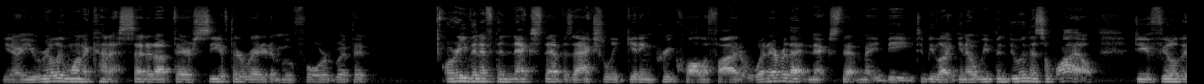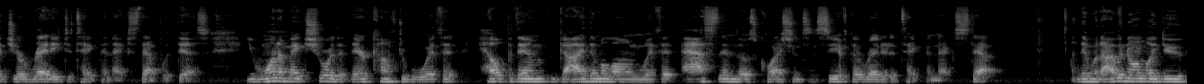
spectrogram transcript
You know, you really want to kind of set it up there, see if they're ready to move forward with it or even if the next step is actually getting pre-qualified or whatever that next step may be to be like you know we've been doing this a while. Do you feel that you're ready to take the next step with this? You want to make sure that they're comfortable with it help them guide them along with it ask them those questions and see if they're ready to take the next step and then what I would normally do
